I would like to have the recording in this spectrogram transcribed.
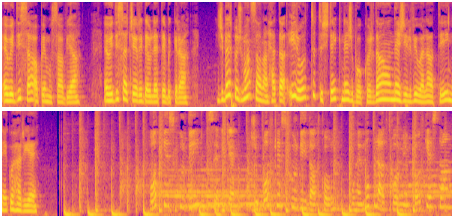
او دیسا آپ موسا بیا اوی دیسا چه ری دولتی بکرا جبر کجوان سالان حتا ای رو تو تشتیک نجبو کردان نجیل وی ولاتی نگو هریه پودکست کردی سبیکه جو پودکست کردی دات کم u hemu platformën podcast'tan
